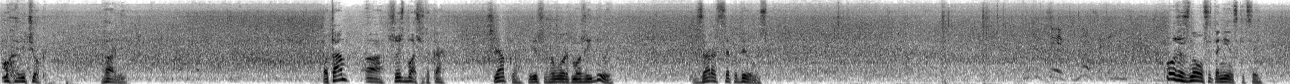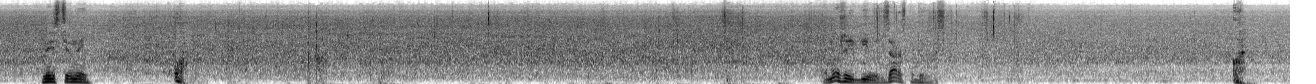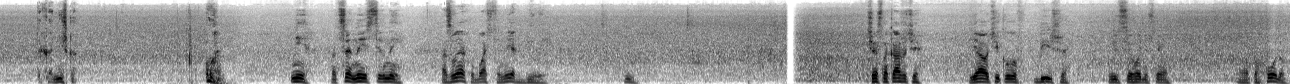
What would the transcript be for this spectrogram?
Маховичок. Гарний. Отам? А, щось бачу, така шляпка. Ріша говорить, може і білий. Зараз це подивимось. Може знову сатанінський цей. Неїстівний. О! А може і білий. Зараз подивимось. О, така ніжка. О! Ні, а це не істівний. А зверху, бачите, ну як білий. Чесно кажучи, я очікував більше від сьогоднішнього е, походу.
